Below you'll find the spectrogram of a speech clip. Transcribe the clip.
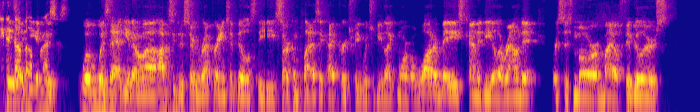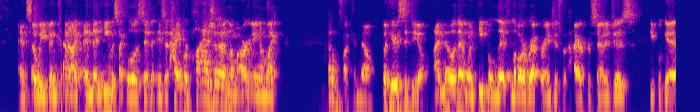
his idea was, well, was that you know uh, obviously there's a certain rep range that builds the sarcoplasmic hypertrophy, which would be like more of a water based kind of deal around it versus more myofibrillars. And so we've been kind of like, and then he was like, well, is it is it hyperplasia? And I'm arguing, I'm like, I don't fucking know. But here's the deal. I know that when people lift lower rep ranges with higher percentages, people get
